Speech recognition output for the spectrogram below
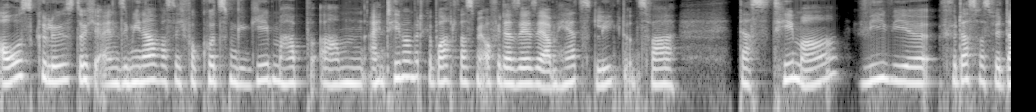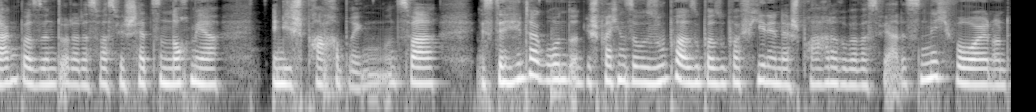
ausgelöst durch ein Seminar, was ich vor kurzem gegeben habe, ähm, ein Thema mitgebracht, was mir auch wieder sehr, sehr am Herz liegt. Und zwar das Thema, wie wir für das, was wir dankbar sind oder das, was wir schätzen, noch mehr in die Sprache bringen. Und zwar ist der Hintergrund, und wir sprechen so super, super, super viel in der Sprache darüber, was wir alles nicht wollen und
